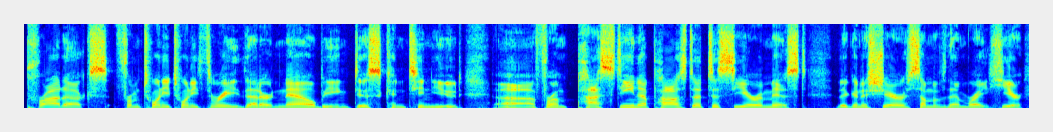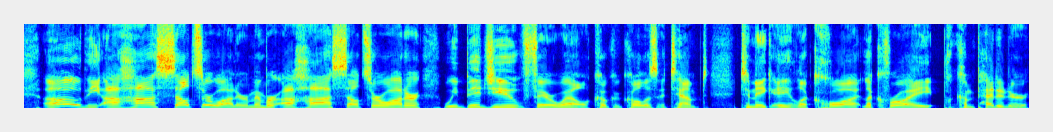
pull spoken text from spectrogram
products from 2023 that are now being discontinued. Uh, from Pastina Pasta to Sierra Mist. They're going to share some of them right here. Oh, the Aha Seltzer Water. Remember Aha Seltzer Water? We bid you farewell. Coca Cola's attempt to make a LaCroix, LaCroix p- competitor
